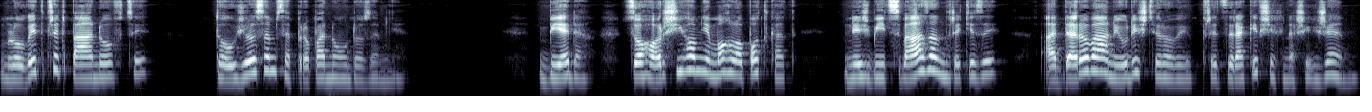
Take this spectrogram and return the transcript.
mluvit před pándovci, toužil jsem se propadnout do země. Běda, co horšího mě mohlo potkat, než být svázan řetězy a darován Judištyrovi před zraky všech našich žen.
